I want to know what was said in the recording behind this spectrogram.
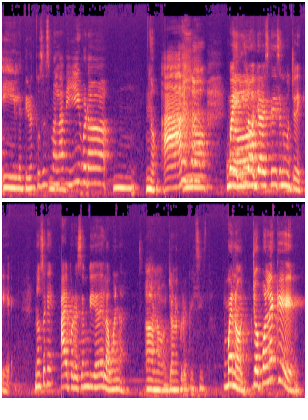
y le tiro entonces mala vibra. Mm, no. Ah, No. Güey, No. y lo, ya ves que dicen mucho de que, no sé qué, ay, pero es envidia de la buena. Ah, no, yo no creo que exista. Bueno, yo ponle que,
